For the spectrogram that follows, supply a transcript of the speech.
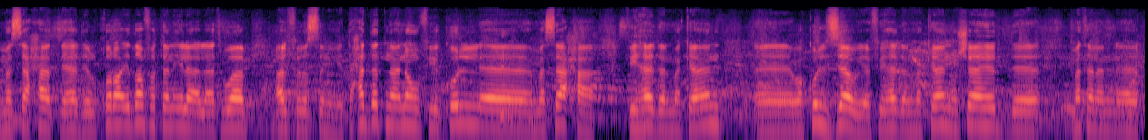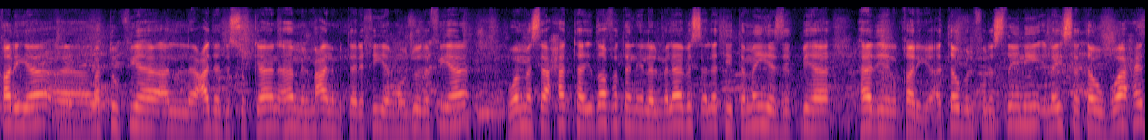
ومساحات لهذه القرى إضافة إلى الأثواب الفلسطينية. تحدثنا أنه في كل مساحة في هذا المكان وكل زاوية في هذا المكان نشاهد مثلا قرية مكتوب فيها عدد السكان أهم المعالم التاريخية الموجودة فيها ومساحتها إضافة إلى الملابس التي تميزت بها هذه القرية. الثوب الفلسطيني ليس ثوب واحد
